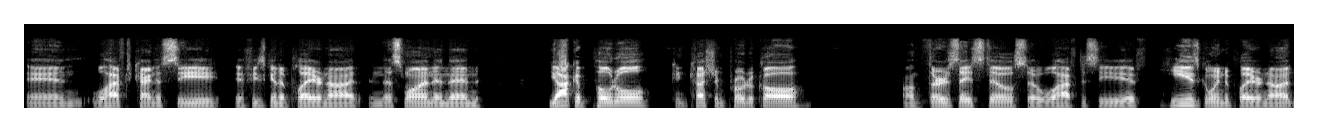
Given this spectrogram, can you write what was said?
and we'll have to kind of see if he's going to play or not in this one. And then Jakob Poeltl, concussion protocol on Thursday still, so we'll have to see if he's going to play or not.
